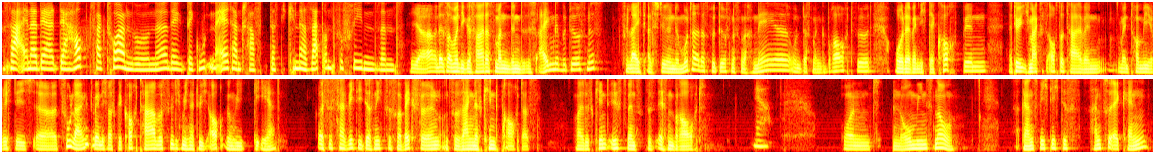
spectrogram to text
das war einer der, der Hauptfaktoren so, ne, der, der guten Elternschaft, dass die Kinder satt und zufrieden sind. Ja, und da ist auch immer die Gefahr, dass man denn das eigene Bedürfnis, vielleicht als stillende Mutter das Bedürfnis nach Nähe und dass man gebraucht wird, oder wenn ich der Koch bin. Natürlich, ich mag das auch total, wenn, wenn Tommy richtig äh, zulangt, wenn ich was gekocht habe, fühle ich mich natürlich auch irgendwie geehrt. Es ist halt wichtig, das nicht zu verwechseln und zu sagen, das Kind braucht das. Weil das Kind isst, wenn es das Essen braucht. Ja. Und no means no. Ganz wichtig, das anzuerkennen,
